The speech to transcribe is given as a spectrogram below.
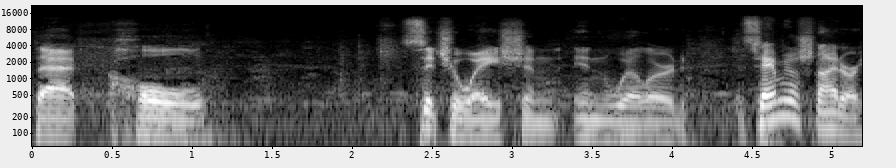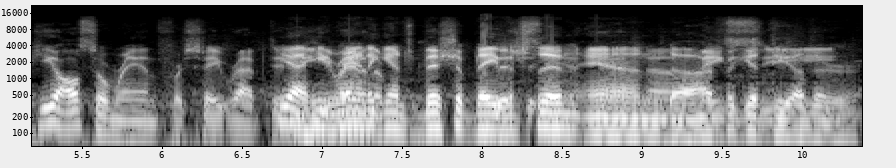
that whole situation in Willard. Samuel Schneider, he also ran for state rep. Didn't yeah he? he, ran, the- against Bishop Davidson Bishop- and, and, uh, uh, I forget the other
